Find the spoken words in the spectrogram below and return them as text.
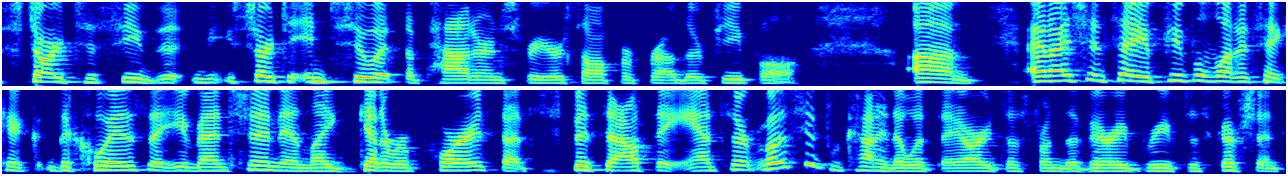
start to see the, you start to intuit the patterns for yourself or for other people. Um, and I should say, if people want to take a, the quiz that you mentioned and like get a report that spits out the answer, most people kind of know what they are just from the very brief description.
